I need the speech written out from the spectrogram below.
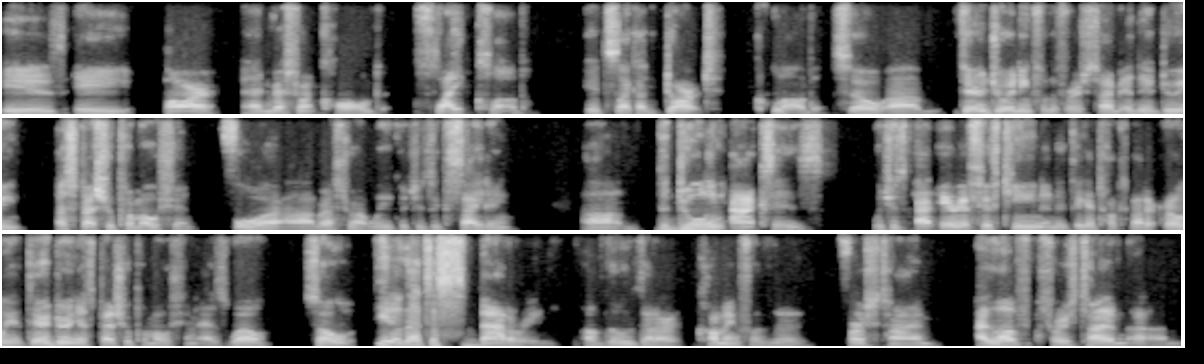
is a bar and restaurant called Flight Club. It's like a dart club. So um, they're joining for the first time and they're doing a special promotion for uh, Restaurant Week, which is exciting. Uh, the Dueling Axes, which is at Area 15, and I think I talked about it earlier, they're doing a special promotion as well. So, you know, that's a smattering of those that are coming for the first time. I love first time um,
